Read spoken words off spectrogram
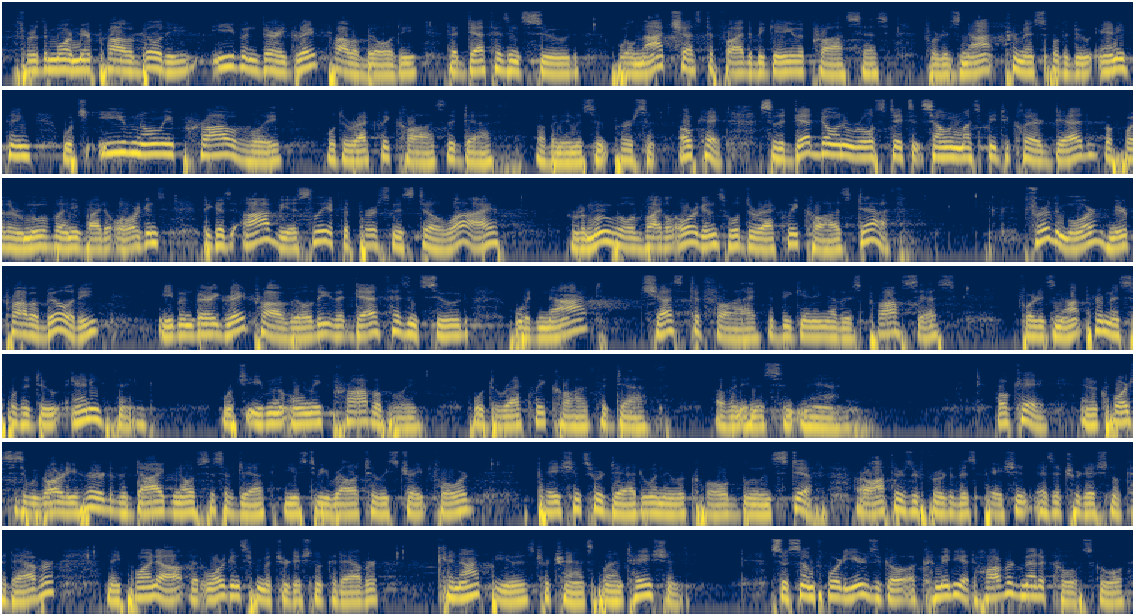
Furthermore, mere probability, even very great probability, that death has ensued will not justify the beginning of the process, for it is not permissible to do anything which even only probably will directly cause the death of an innocent person. Okay, so the dead donor rule states that someone must be declared dead before the removal of any vital organs, because obviously if the person is still alive, removal of vital organs will directly cause death. Furthermore, mere probability, even very great probability that death has ensued would not justify the beginning of this process, for it is not permissible to do anything which even only probably will directly cause the death of an innocent man. Okay, and of course, as we've already heard, the diagnosis of death used to be relatively straightforward. Patients were dead when they were cold, blue, and stiff. Our authors refer to this patient as a traditional cadaver, and they point out that organs from a traditional cadaver cannot be used for transplantation. So some 40 years ago, a committee at Harvard Medical School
